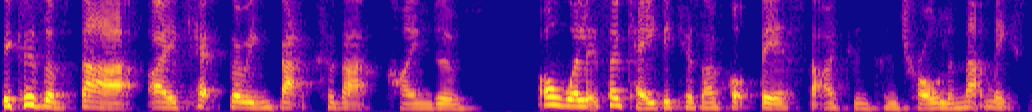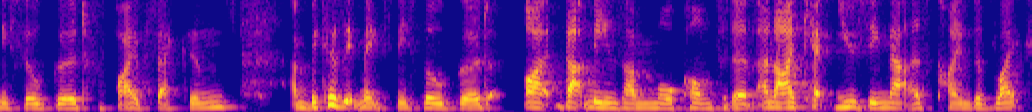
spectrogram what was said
because of that i kept going back to that kind of oh well it's okay because i've got this that i can control and that makes me feel good for five seconds. And because it makes me feel good I, that means i'm more confident. And i kept using that as kind of like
